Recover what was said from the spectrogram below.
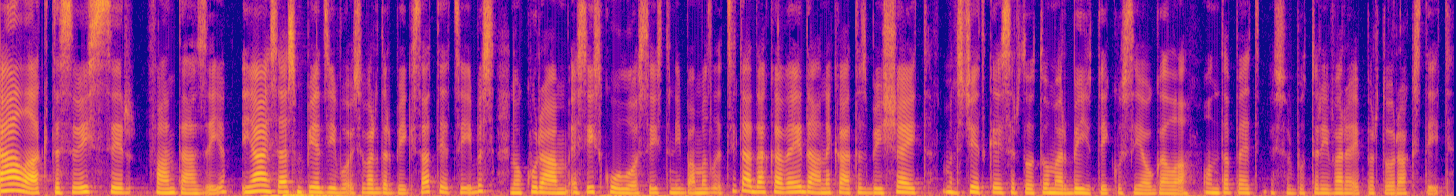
Tālāk tas viss ir fantāzija. Jā, es esmu piedzīvojusi vardarbīgas attiecības, no kurām es izkūlos īstenībā mazliet citādākā veidā nekā tas bija šeit. Man šķiet, ka es ar to tomēr biju tikusi jau galā, un tāpēc es varbūt arī varēju par to rakstīt.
